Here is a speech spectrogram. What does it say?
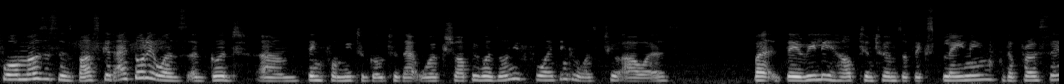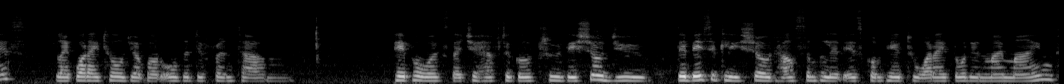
For Moses's basket, I thought it was a good um, thing for me to go to that workshop. It was only for, I think it was two hours, but they really helped in terms of explaining the process, like what I told you about all the different um, paperwork that you have to go through. They showed you, they basically showed how simple it is compared to what I thought in my mind.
